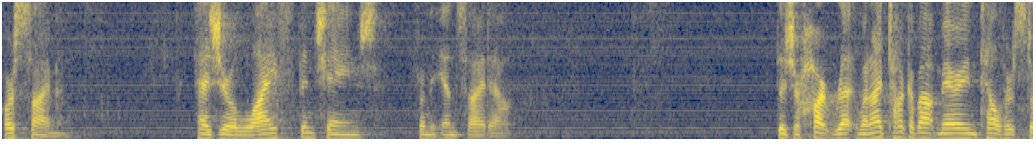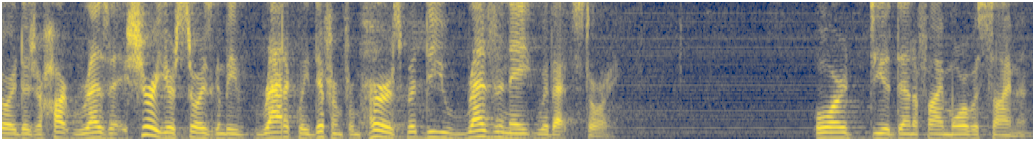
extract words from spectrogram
or Simon? Has your life been changed from the inside out? Does your heart, re- when I talk about Mary and tell her story, does your heart resonate? Sure, your story is going to be radically different from hers, but do you resonate with that story? Or do you identify more with Simon?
